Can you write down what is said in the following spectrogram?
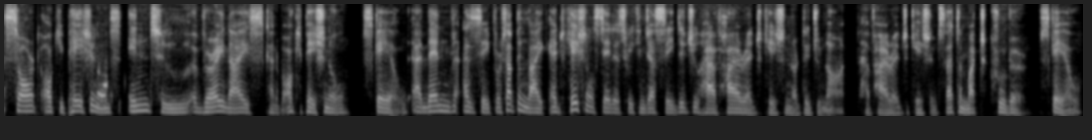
sort occupations into a very nice kind of occupational scale. And then, as I say, for something like educational status, we can just say, did you have higher education or did you not have higher education? So that's a much cruder scale,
